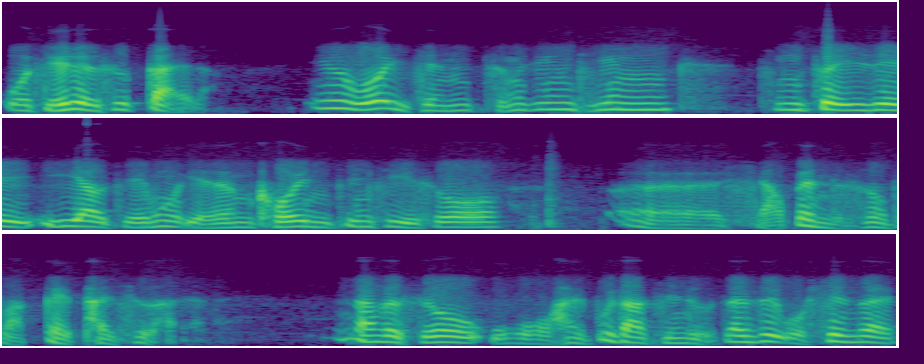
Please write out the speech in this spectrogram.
我觉得是钙了，因为我以前曾经听听这一类医药节目，有人 call in 进去说，呃，小便的时候把钙排出来了。那个时候我还不大清楚，但是我现在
